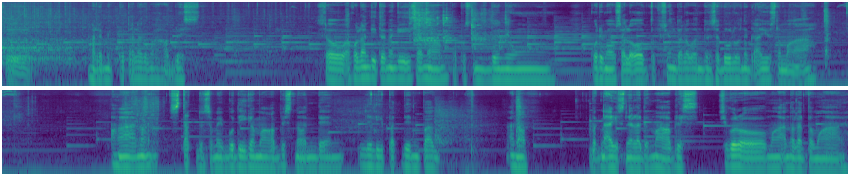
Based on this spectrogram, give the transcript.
Kasi malamig po talaga mga kabis so ako lang dito nag-iisa na tapos doon yung kurimaw sa loob tapos yung dalawan dun sa dulo nag-ayos ng mga mga ano stock dun sa may bodega mga kabis no and then lilipat din pag ano pag naayos nila dun mga kabis. Siguro mga ano lang to mga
